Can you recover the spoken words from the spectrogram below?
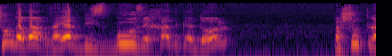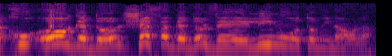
שום דבר, זה היה בזבוז אחד גדול, פשוט לקחו אור גדול, שפע גדול, והעלימו אותו מן העולם.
